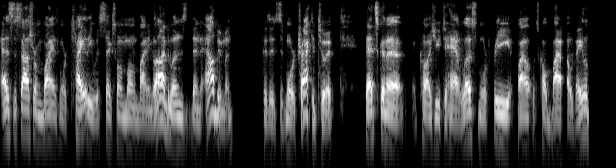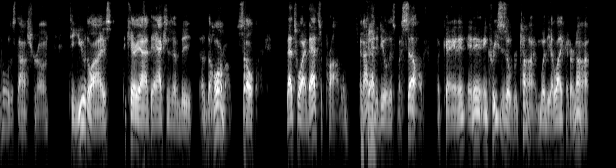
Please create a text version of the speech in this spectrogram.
as testosterone binds more tightly with sex hormone binding globulins than albumin, because it's more attracted to it, that's going to cause you to have less, more free, bio, what's called bioavailable testosterone to utilize to carry out the actions of the of the hormone. So that's why that's a problem. And okay. I've had to deal with this myself. Okay. And it, and it increases over time, whether you like it or not.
